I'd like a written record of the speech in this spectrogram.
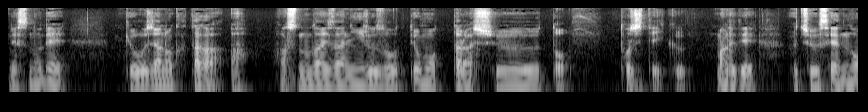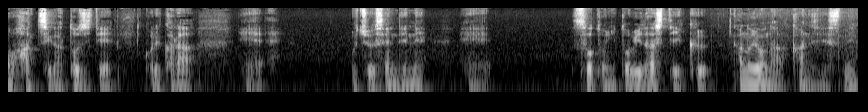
ですので行者の方があ蓮の台座にいるぞって思ったらシューッと閉じていく。まるで宇宙船のハッチが閉じてこれから、えー、宇宙船でね、えー、外に飛び出していくかのような感じですね。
